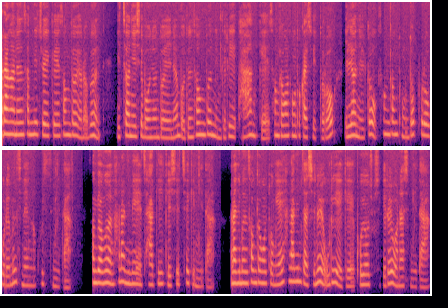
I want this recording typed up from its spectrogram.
사랑하는 삼리주의교회 성도 여러분, 2025년도에는 모든 성도님들이 다 함께 성경을 통독할 수 있도록 1년 1독 성경 통독 프로그램을 진행하고 있습니다. 성경은 하나님의 자기 계시 책입니다. 하나님은 성경을 통해 하나님 자신을 우리에게 보여주시기를 원하십니다.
